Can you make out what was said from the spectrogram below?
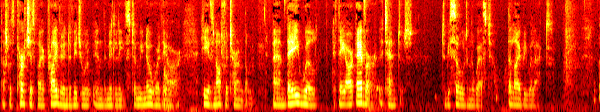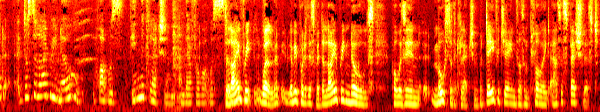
that was purchased by a private individual in the Middle East, and we know where they are. He has not returned them. And they will, if they are ever attempted to be sold in the West, the library will act. But does the library know what was in the collection and therefore what was the library? The well, let me, let me put it this way: the library knows what was in most of the collection, but David James was employed as a specialist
